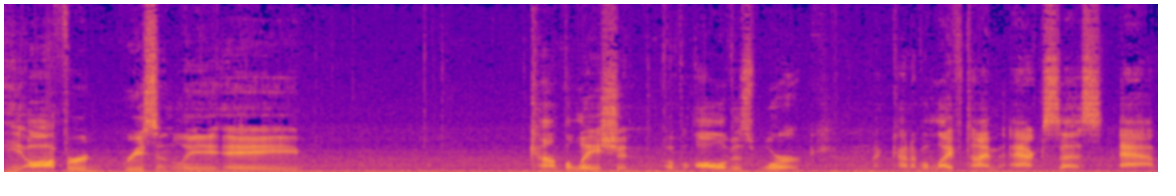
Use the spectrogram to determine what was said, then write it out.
he offered recently a compilation of all of his work, kind of a lifetime access app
